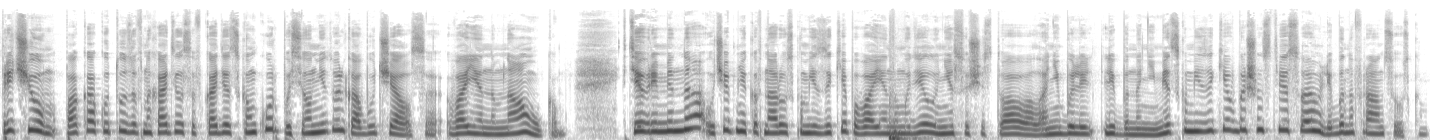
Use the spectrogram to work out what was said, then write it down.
Причем, пока Кутузов находился в кадетском корпусе, он не только обучался военным наукам. В те времена учебников на русском языке по военному делу не существовало. Они были либо на немецком языке в большинстве большинстве своем, либо на французском.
